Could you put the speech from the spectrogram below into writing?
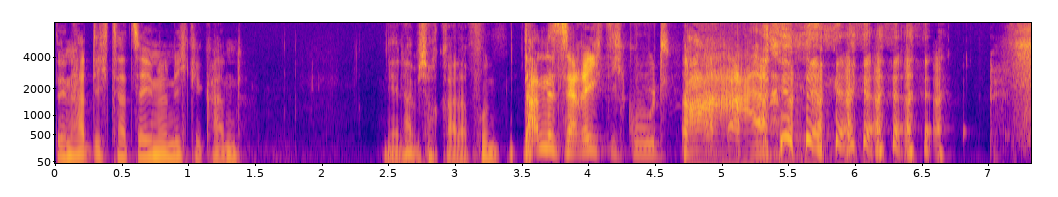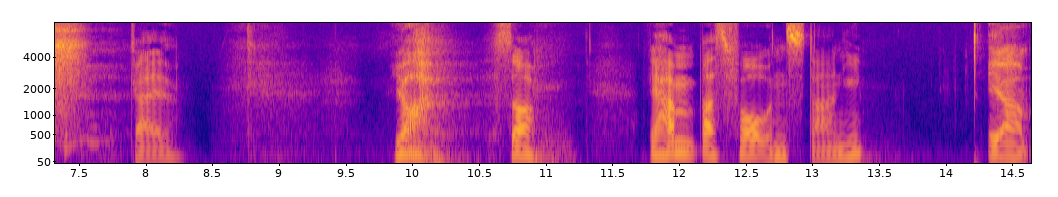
Den hatte ich tatsächlich noch nicht gekannt. Ja, den habe ich auch gerade erfunden. Dann ist er richtig gut. Geil. Ja, so. Wir haben was vor uns, Dani. Ja,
